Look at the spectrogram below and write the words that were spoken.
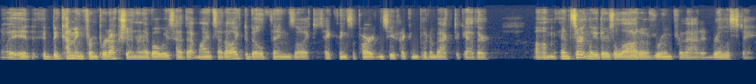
Know, it, it becoming from production, and I've always had that mindset. I like to build things. I like to take things apart and see if I can put them back together. Um, and certainly there's a lot of room for that in real estate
